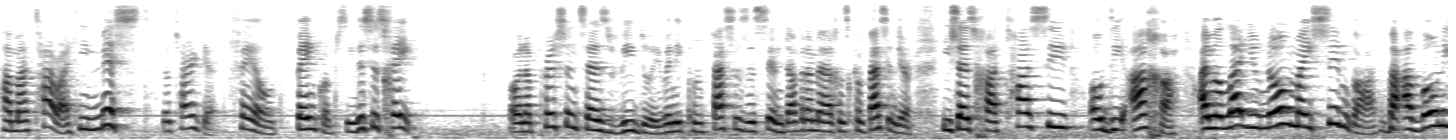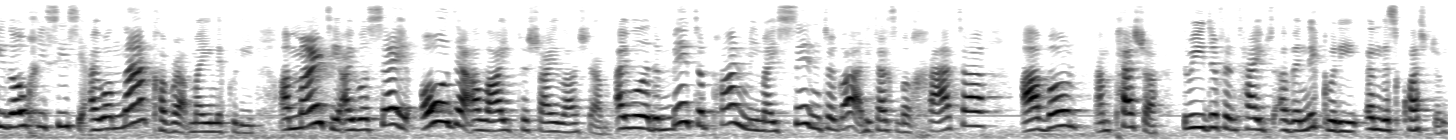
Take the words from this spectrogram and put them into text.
hamatara. He missed the target, failed, bankruptcy. This is chait. When a person says vidui, when he confesses a sin, David HaMelech is confessing there. He says, Chatasi odiacha. I will let you know my sin, God. Va'avoni lo chisisi. I will not cover up my iniquity. Amarti, I will say, Oda alai peshay Hashem. I will admit upon me my sin to God. He talks about chata, avon, and pesha. Three different types of iniquity in this question.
